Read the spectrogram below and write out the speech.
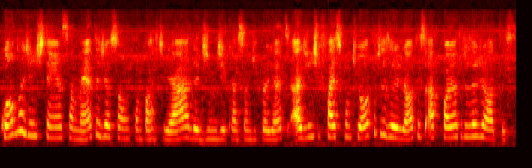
Quando a gente tem essa meta de ação compartilhada, de indicação de projetos, a gente faz com que outros EJs apoiem outros EJs.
